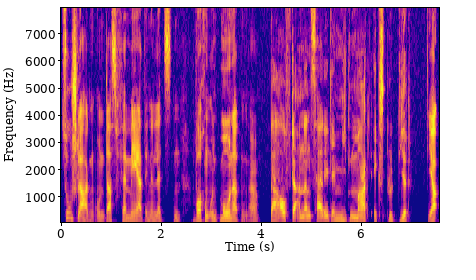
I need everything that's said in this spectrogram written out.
zuschlagen und das vermehrt in den letzten Wochen und Monaten. Ja. Da auf der anderen Seite der Mietenmarkt explodiert. Ja.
